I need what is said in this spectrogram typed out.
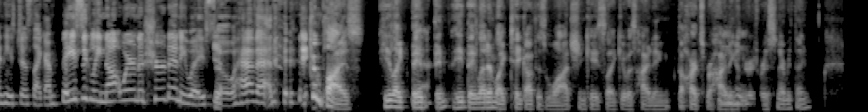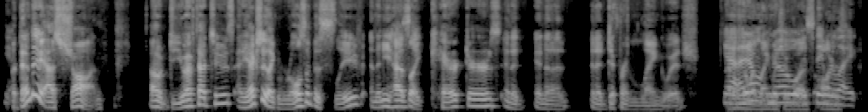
And he's just like, I'm basically not wearing a shirt anyway, Yeah. so have at it. He complies. He like they Yeah. they, he, they let him like take off his watch in case like it was hiding. The hearts were hiding Mhm. under his wrist and everything. Yeah. But then they ask Sean, "Oh, do you have tattoos?" And he actually like rolls up his sleeve, and then he has like characters in a in a in a different language. I yeah, don't I know what don't language it know was if they on were like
